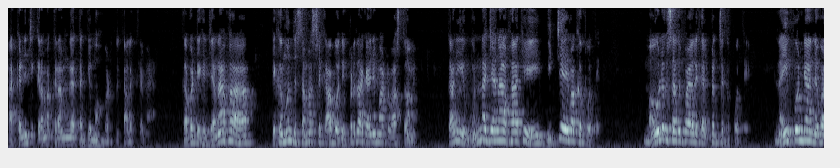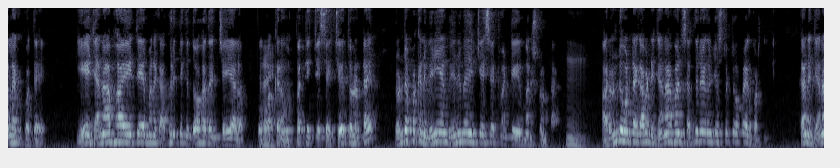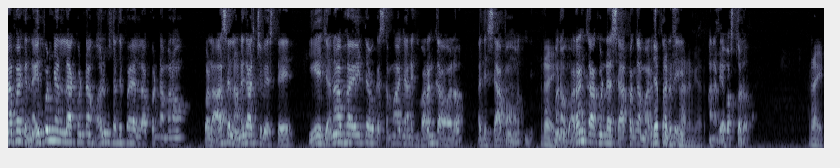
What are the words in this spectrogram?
అక్కడి నుంచి క్రమక్రమంగా తగ్గి మొహపడుతుంది కాలక్రమేణా. కాబట్టి ఇక జనాభా ఇక ముందు సమస్య కాబోదు. ఇప్పటిదాకా అయిన మాట వాస్తవమే. కానీ ఉన్న జనాభాకి విద్య ఇవ్వకపోతే మౌలిక సదుపాయాలు కల్పించకపోతే నైపుణ్యాన్ని ఇవ్వలేకపోతే ఏ జనాభా అయితే మనకు అభివృద్ధికి దోహదం చేయాలో Right. పక్కన ఉత్పత్తి చేసే చేతులు ఉంటాయి రెండో పక్కన వినియోగం వినిమయం చేసేటువంటి మనుషులు ఉంటారు ఉమ్, ఆ రెండు ఉంటాయి కాబట్టి జనాభాని సద్వినియోగం చేసుకుంటే ఉపయోగపడుతుంది. కానీ జనాభాకి నైపుణ్యం లేకుండా మౌలిక సదుపాయాలు లేకుండా మనం వాళ్ళ ఆశలను అణగార్చి వేస్తే ఏ జనాభా అయితే ఒక సమాజానికి వరం కావాలో అది శాపం అవుతుంది. మనం వరం కాకుండా శాపంగా మారుస్తున్నది మన వ్యవస్థలో. రైట్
